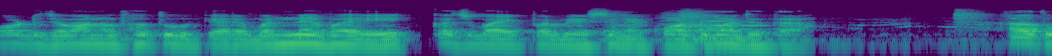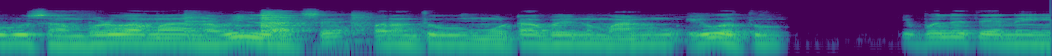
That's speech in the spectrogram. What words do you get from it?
કોર્ટ જવાનું થતું, ત્યારે બંને ભાઈ એક જ બાઇક પર બેસીને કોર્ટમાં જતા. આ થોડું સાંભળવામાં નવીન લાગશે, પરંતુ મોટા ભાઈનું માનવું એવું હતું કે ભલે તેની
